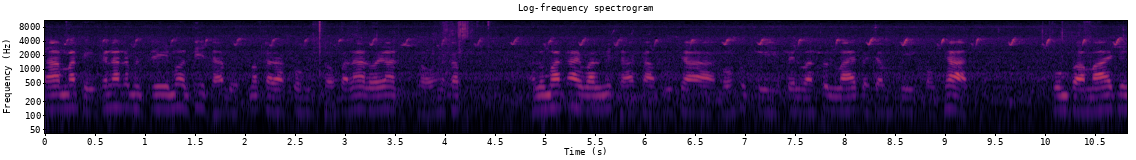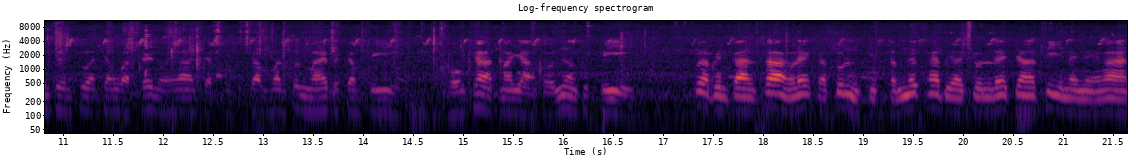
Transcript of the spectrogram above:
ตามมติคณะรัฐมนตรีเมื่อวันที่ 31 มกราคม 2552 นะครับ อนุมัติให้วันวิสาขบูชาของทุกปี เป็นวันต้นไม้ประจำปีของชาติกรมป่าไม้จึงเชิญชวนจังหวัดและหน่วยงานจัดกิจกรรมวันต้นไม้ประจำปีของชาติมาอย่างต่อเนื่องทุกปี เพื่อเป็นการสร้างและกระตุ้นจิตสำนึกให้ประชาชนและเจ้าหน้าที่ในหน่วยงาน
